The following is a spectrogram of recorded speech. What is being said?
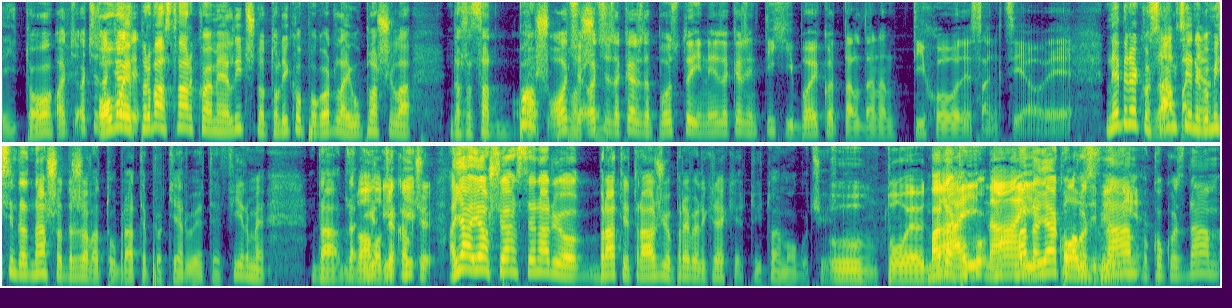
i to. Hoće- hoćeš da Ovo je kaže- prva stvar koja me je lično toliko pogodila i uplašila da sam sad baš O- hoće, uplašen. hoćeš da kažeš da postoji, ne da kažem tihi bojkot, ali da nam tiho vode sankcije ove. Ne bih rekao sankcije, Zapadnjaci. nego mislim da naša država tu, brate, protjeruje te firme. Da, da, Znamo, i- i- će- A ja još jedan scenario, brate, tražio prevelik reket i to je moguće isto. U, to je Mada, naj, koliko, naj mada ja koliko znam, koliko znam uh,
